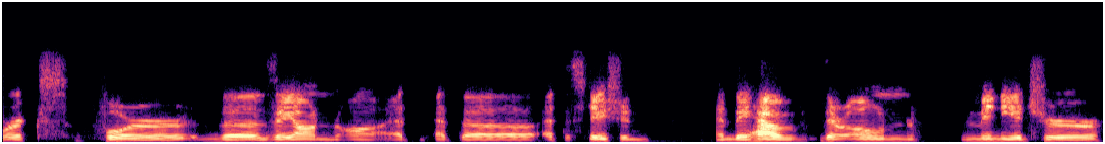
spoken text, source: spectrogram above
works for the Zeon uh, at at the at the station, and they have their own miniature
